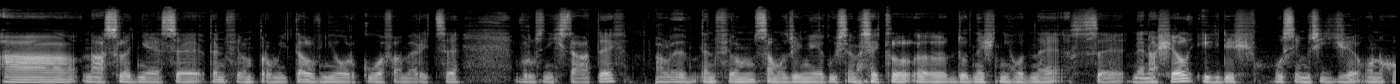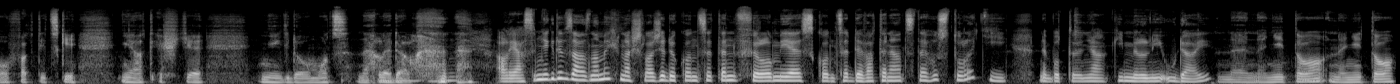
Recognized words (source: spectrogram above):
a následně se ten film promítal v New Yorku a v Americe v různých státech. Ale ten film samozřejmě, jak už jsem řekl, eh, do dnešního dne se nenašel, i když musím říct, že on ho fakticky nějak ještě nikdo moc nehledal. Mhm. Ale já jsem někde v záznamech našla, že dokonce ten film je z konce 19. století, nebo to je nějaký milný údaj? Ne, není to, není to.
